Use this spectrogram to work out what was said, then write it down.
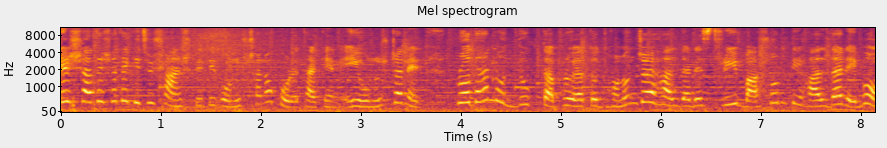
এর সাথে সাথে কিছু সাংস্কৃতিক অনুষ্ঠানও করে থাকেন। এই অনুষ্ঠানের প্রধান উদ্যোক্তা প্রয়াত ধনঞ্জয় হালদারের স্ত্রী বাসন্তী হালদার এবং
